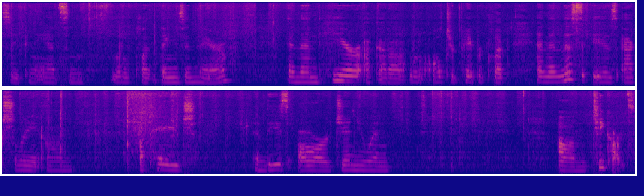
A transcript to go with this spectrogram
So you can add some little things in there. And then here I've got a little altered paper clip. And then this is actually um, a page, and these are genuine um, tea cards,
